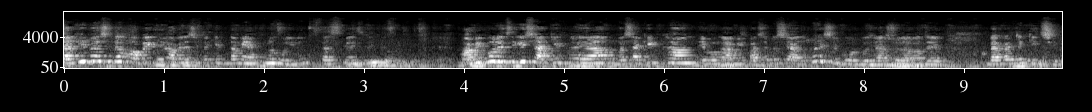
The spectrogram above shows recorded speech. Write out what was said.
সাকিব ভাইয়ের সাথে হবে কি হবে সেটা কিন্তু আমি এখনও বলিনি। সাসপেন্স রেখেছি আমি বলেছি কি সাকিব ভাইয়া বা সাকিব খান এবং আমি পাশাপাশি আসব এসে বলব যে আসলে আমাদের ব্যাপারটা কি ছিল।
